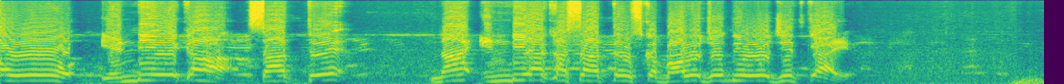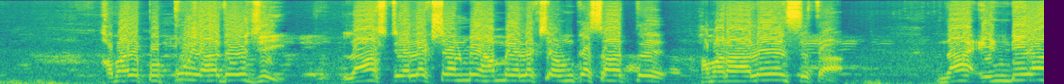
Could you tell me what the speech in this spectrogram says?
वो एनडीए का साथ थे, ना इंडिया का साथ थे, उसका बावजूद भी वो जीत के आए। हमारे पप्पू यादव जी लास्ट इलेक्शन में हम इलेक्शन उनका साथ हमारा अलायंस था। ना इंडिया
